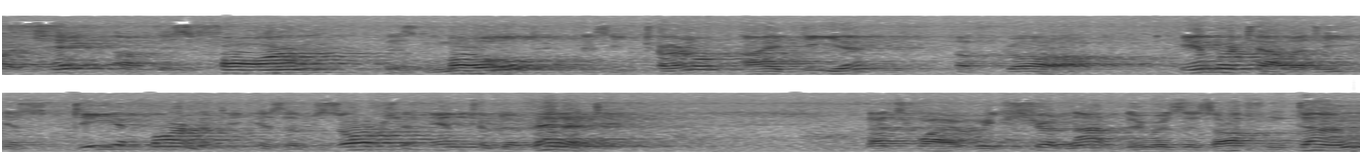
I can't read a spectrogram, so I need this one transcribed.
partake of this form, this mold, this eternal idea of God. Immortality is deiformity, is absorption into divinity. That's why we should not do as is often done,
